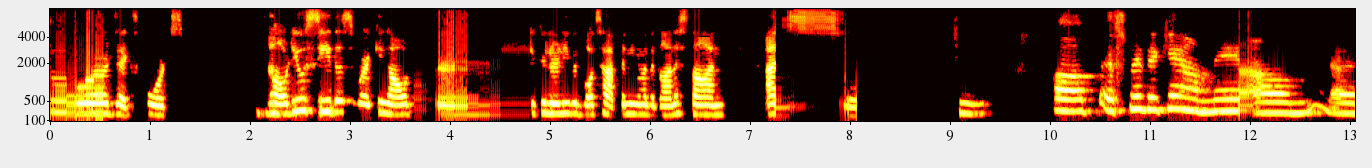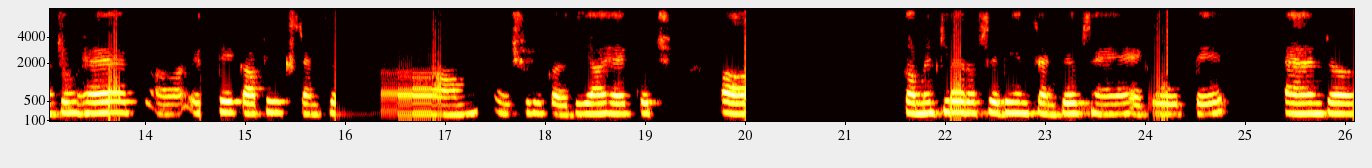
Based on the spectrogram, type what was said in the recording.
towards exports how do you see this working out particularly with what's happening in afghanistan and so इसमें देखिए हमने जो है इस पे काफ़ी एक्सटेंसिव शुरू कर दिया है कुछ गवर्नमेंट की तरफ़ से भी इंसेंटिव्स हैं एक्सपोर्ट पे uh,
